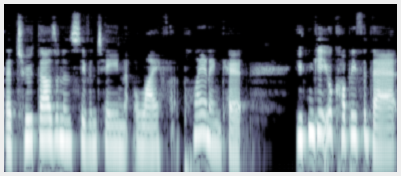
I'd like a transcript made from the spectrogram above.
the 2017 Life Planning Kit. You can get your copy for that,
